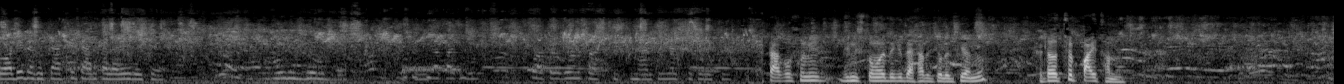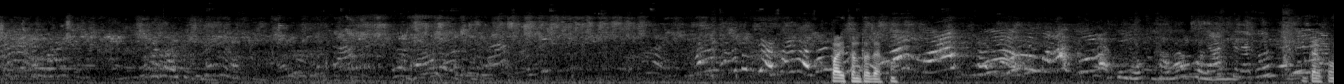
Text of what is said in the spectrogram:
রডে দেখো চারটে চার বসে একটা আকর্ষণীয় জিনিস তোমার দিকে দেখাতে চলেছি আমি, সেটা হচ্ছে পাইথন। পাইথনটা দেখো। দেখো।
